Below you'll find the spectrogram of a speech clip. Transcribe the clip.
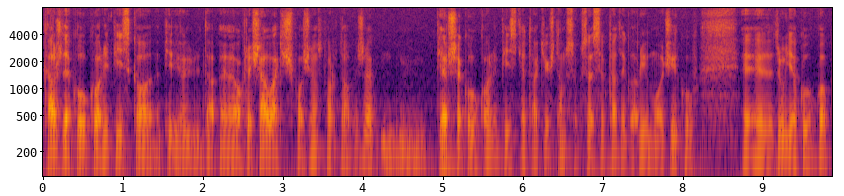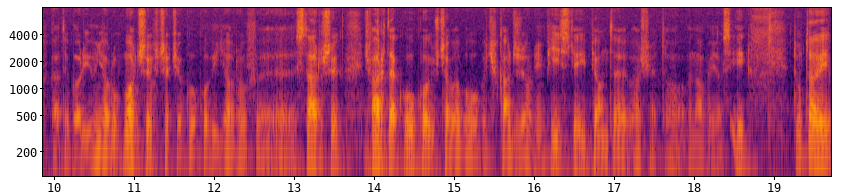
każde kółko olimpijskie y, określało jakiś poziom sportowy, że mm, pierwsze kółko olimpijskie to jakieś tam sukcesy w kategorii młodzików, drugie kółko w kategorii juniorów młodszych, trzecie kółko juniorów starszych, czwarte kółko już trzeba było być w kadrze olimpijskiej, piąte właśnie to na wyjazd. I tutaj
